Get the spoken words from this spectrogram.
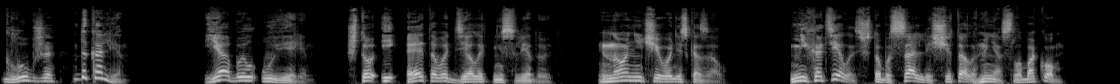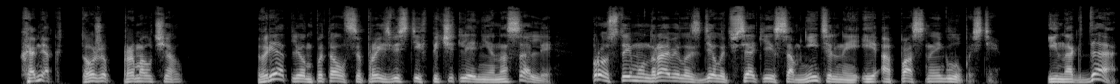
глубже, до колен». Я был уверен, что и этого делать не следует, но ничего не сказал. Не хотелось, чтобы Салли считала меня слабаком. Хомяк тоже промолчал. Вряд ли он пытался произвести впечатление на Салли, просто ему нравилось делать всякие сомнительные и опасные глупости. Иногда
